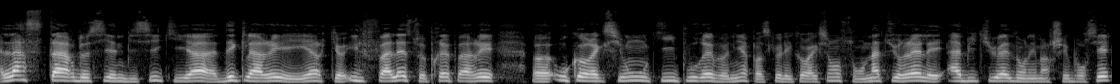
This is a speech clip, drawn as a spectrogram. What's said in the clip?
la star de CNBC qui a déclaré hier qu'il fallait se préparer aux corrections qui pourraient venir parce que les corrections sont naturelles et habituelles dans les marchés boursiers.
